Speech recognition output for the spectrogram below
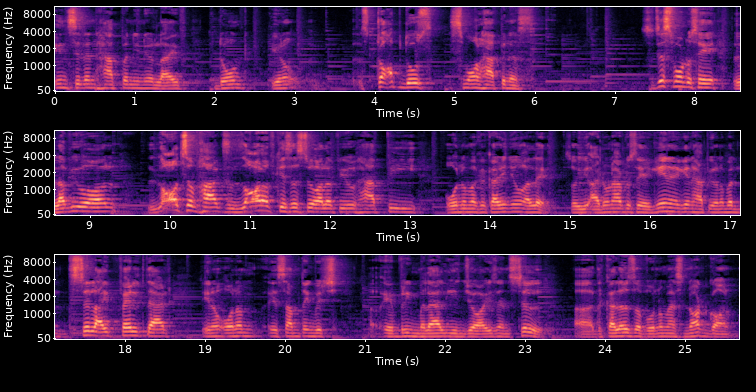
incident happen in your life don't you know stop those small happiness. So just want to say love you all. Lots of hugs lot of kisses to all of you. Happy onamaka karinyo alle. So i don't have to say again and again happy onam but still i felt that you know onam is something which every Malayali enjoys and still uh, the colors of Onam has not gone.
